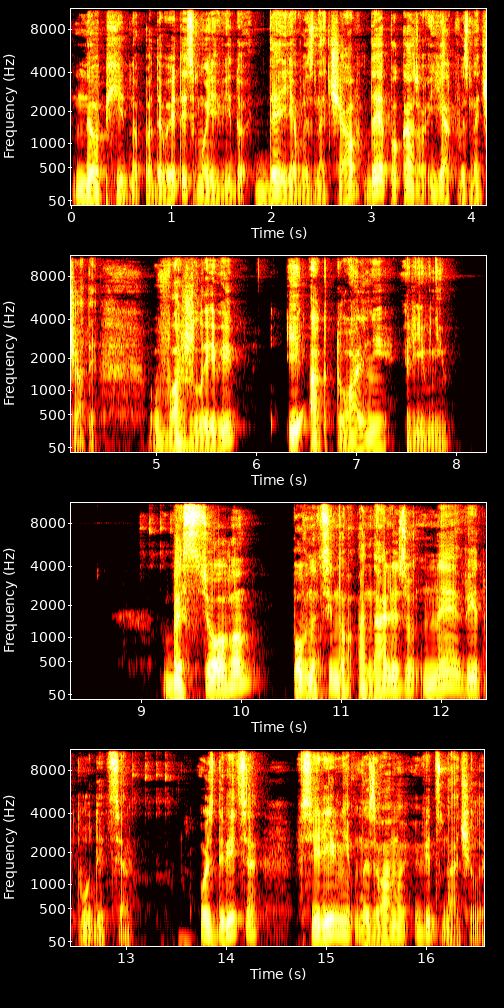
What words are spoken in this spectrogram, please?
необхідно подивитись моє відео, де я визначав, де я показував, як визначати важливі і актуальні рівні. Без цього повноцінного аналізу не відбудеться. Ось дивіться, всі рівні ми з вами відзначили.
